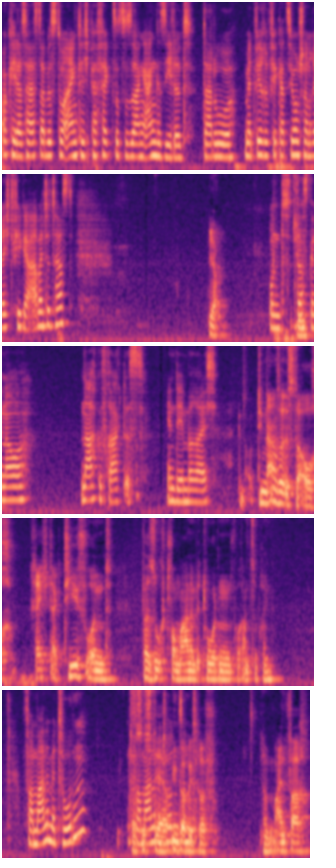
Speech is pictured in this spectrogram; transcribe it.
Okay, das heißt, da bist du eigentlich perfekt sozusagen angesiedelt, da du mit Verifikation schon recht viel gearbeitet hast. Ja. Und die, das genau nachgefragt ist in dem Bereich. Genau. Die NASA ist da auch recht aktiv und versucht formale Methoden voranzubringen. Formale Methoden? Das Formale ist der Methoden Überbegriff. Ähm, einfach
